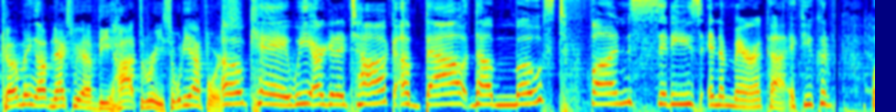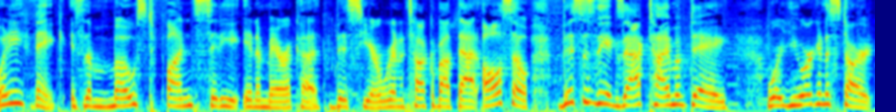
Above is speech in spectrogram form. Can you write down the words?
Coming up next, we have the hot three. So what do you have for us? Okay, we are going to talk about the most fun cities in America. If you could, what do you think is the most fun city in America this year? We're going to talk about that. Also, this is the exact time of day where you are going to start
